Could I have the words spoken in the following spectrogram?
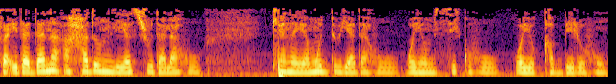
فإذا دنا أحد ليسجد له كان يمد يده ويمسكه ويقبله.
